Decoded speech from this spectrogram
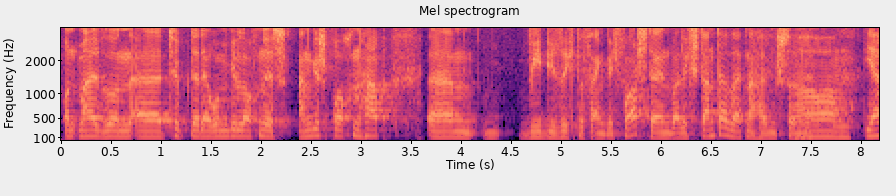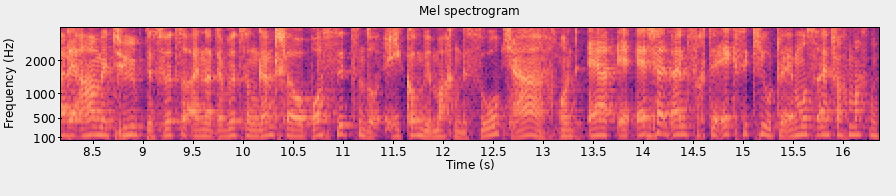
und mal so ein äh, Typ, der da rumgelaufen ist, angesprochen habe, ähm, wie die sich das eigentlich vorstellen, weil ich stand da seit einer halben Stunde. Oh, ja, der arme Typ, das wird so einer, da wird so ein ganz schlauer Boss sitzen, so, ey, komm, wir machen das so. Ja. Und er, er, er ist halt einfach der Executor, er muss einfach machen.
